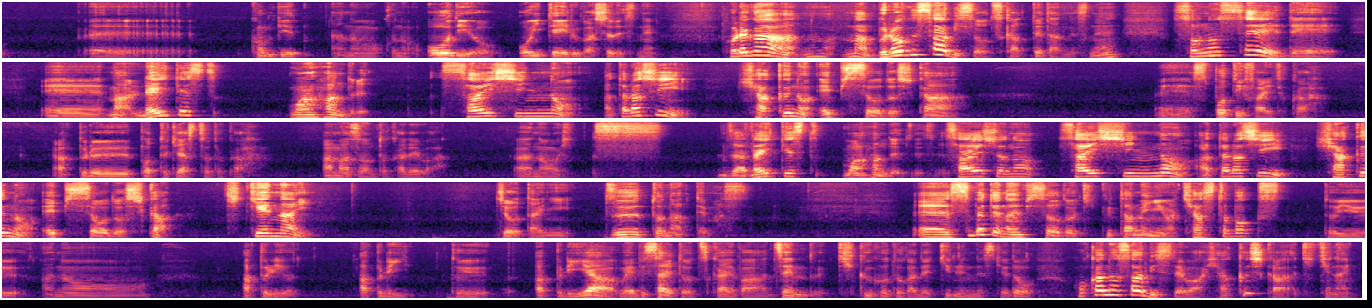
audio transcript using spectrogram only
えーコンピューあのこのオーディオを置いている場所ですね。これが、まあ、ブログサービスを使ってたんですね。そのせいで、えーまあ latest 100最新の新しい100のエピソードしか、えー Spotify とか Apple Podcast とか Amazon とかではあの The latest 100ですね最初の最新の新しい100のエピソードしか聞けない状態にずっとなってます。えー、全てのエピソードを聞くためにはキャストボックスという、あのーアプリをアプリというアプリやウェブサイトを使えば全部聞くことができるんですけど他のサービスでは100しか聞けない。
